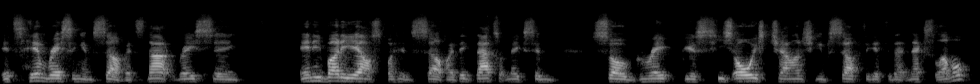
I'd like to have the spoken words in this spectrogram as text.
it's him racing himself. It's not racing anybody else but himself. I think that's what makes him so great because he's always challenging himself to get to that next level.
